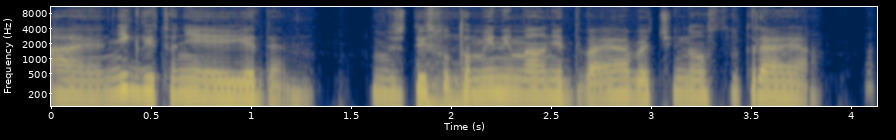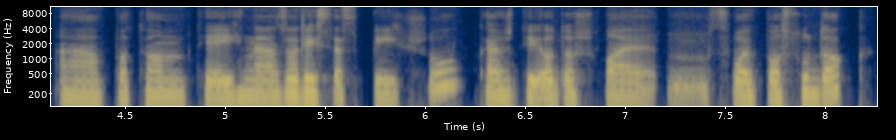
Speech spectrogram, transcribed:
a nikdy to nie je jeden. Vždy uh-huh. sú to mhm. minimálne dvaja, väčšinou sú traja a potom tie ich názory sa spíšu, každý odošle mm, svoj posudok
